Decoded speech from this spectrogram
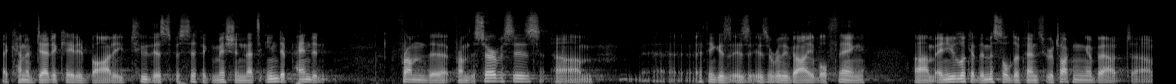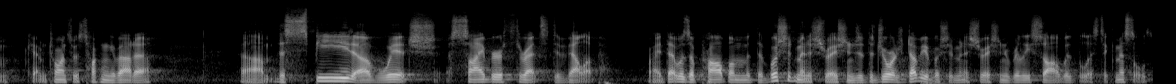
that kind of dedicated body to this specific mission that's independent from the from the services, um, I think is, is, is a really valuable thing. Um, and you look at the missile defense. We were talking about um, Captain Torrence was talking about a, um, the speed of which cyber threats develop. Right, that was a problem that the Bush administration. The George W. Bush administration really saw with ballistic missiles.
